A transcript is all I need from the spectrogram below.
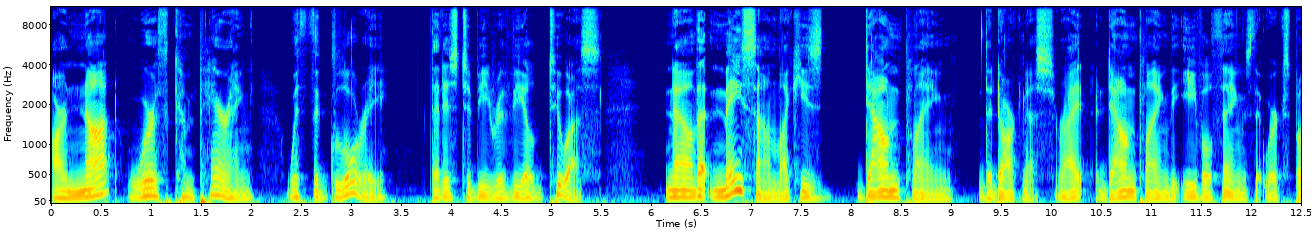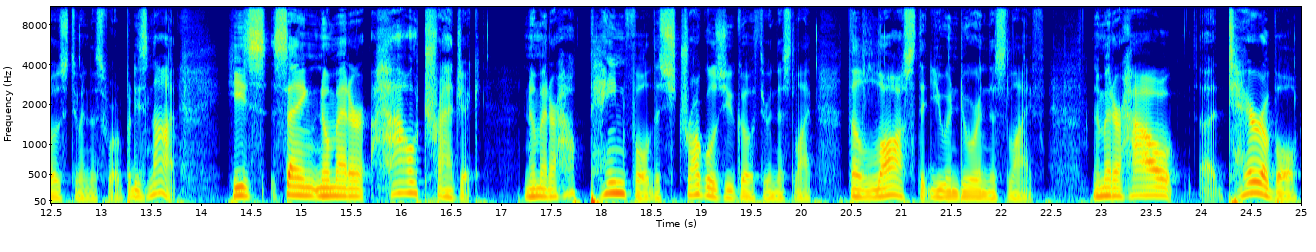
are not worth comparing with the glory that is to be revealed to us. Now, that may sound like he's downplaying the darkness, right? Downplaying the evil things that we're exposed to in this world. But he's not. He's saying no matter how tragic, no matter how painful the struggles you go through in this life, the loss that you endure in this life, no matter how uh, terrible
